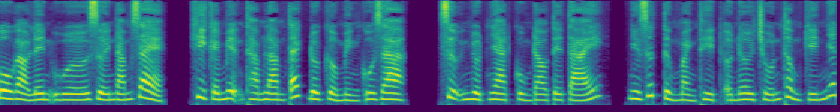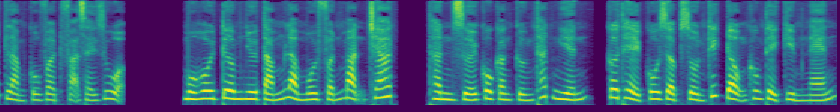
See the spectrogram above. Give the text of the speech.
cô gào lên ú ớ dưới nắm rẻ, khi cái miệng tham lam tách đôi cửa mình cô ra, sự nhột nhạt cùng đau tê tái, như dứt từng mảnh thịt ở nơi trốn thầm kín nhất làm cô vật vạ giấy giụa. Mồ hôi tươm như tắm làm môi phấn mặn chát, thân dưới cô căng cứng thắt nghiến, cơ thể cô dập dồn kích động không thể kìm nén,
